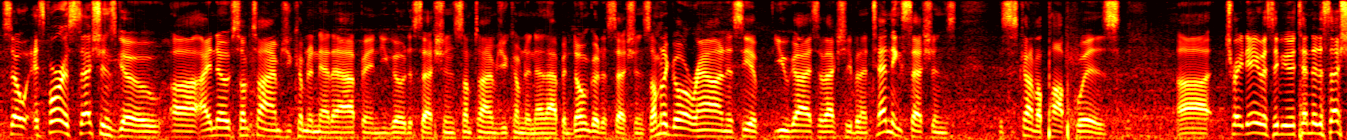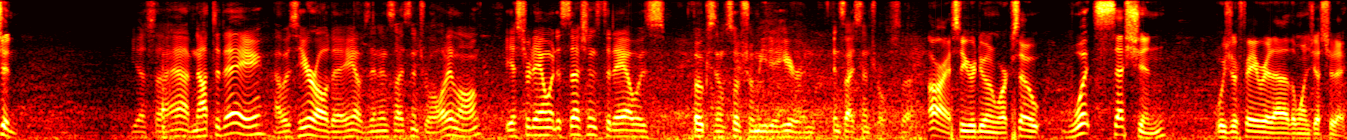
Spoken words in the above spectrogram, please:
So as far as sessions go, uh, I know sometimes you come to NetApp and you go to sessions. Sometimes you come to NetApp and don't go to sessions. So I'm going to go around and see if you guys have actually been attending sessions. This is kind of a pop quiz. Uh, Trey Davis, have you attended a session? Yes, I have. Not today. I was here all day. I was in Insight Central all day long. Yesterday I went to sessions. Today I was focused on social media here in Insight Central. So All right, so you were doing work. So what session was your favorite out of the ones yesterday?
